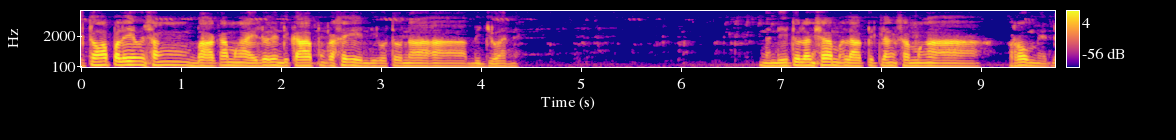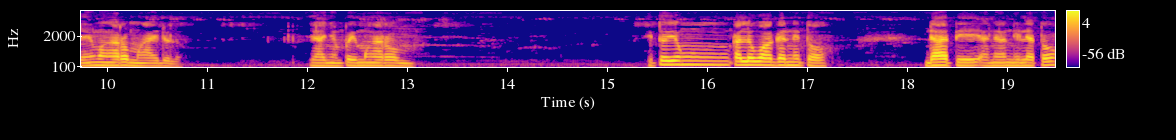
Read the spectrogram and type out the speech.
Ito nga pala yung isang baka mga idol, hindi kahapon kasi hindi ko to na videoan. eh. Nandito lang siya, malapit lang sa mga room. Ito yung mga room mga idol. oh. Yan, yan po yung mga room. Ito yung kaluwagan nito. Dati, ano nila to?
